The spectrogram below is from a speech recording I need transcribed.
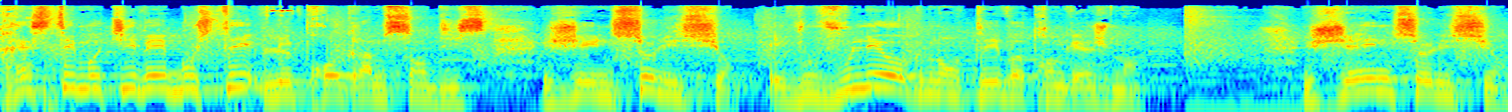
Rester motivé et booster, le programme 110. J'ai une solution et vous voulez augmenter votre engagement. J'ai une solution.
